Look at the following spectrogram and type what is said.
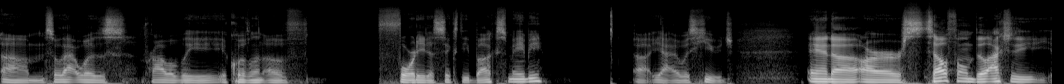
Um, so that was probably equivalent of 40 to 60 bucks, maybe. Uh, yeah, it was huge. And uh, our cell phone bill, actually,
